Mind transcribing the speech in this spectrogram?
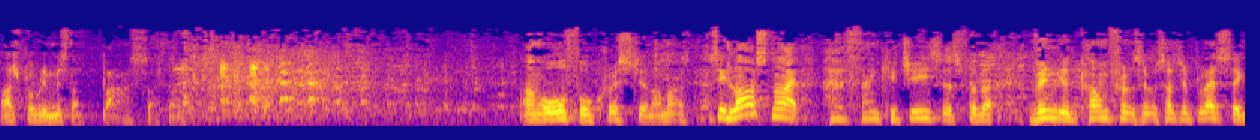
I should probably miss the bus, I think. I'm awful Christian. I might, see, last night, oh, thank you, Jesus, for the Vineyard Conference. It was such a blessing.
